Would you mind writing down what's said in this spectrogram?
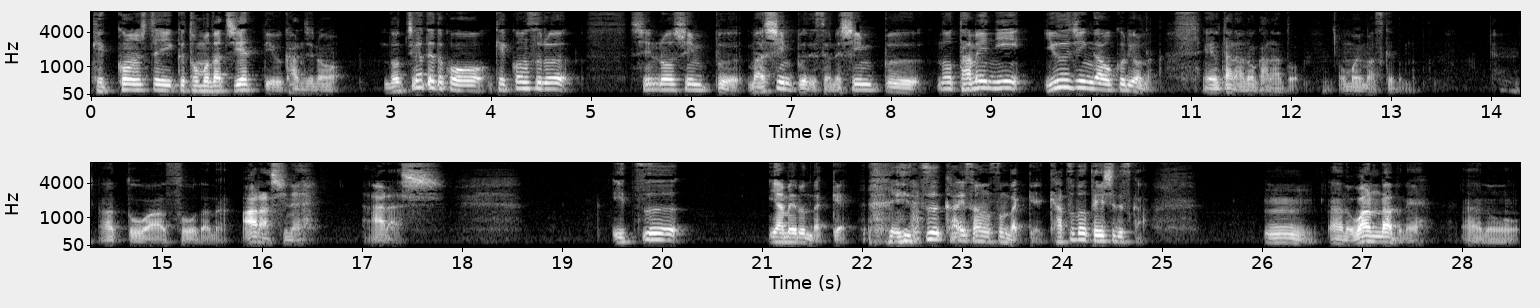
結婚していく友達へっていう感じの、どっちかというとこう、結婚する新郎新婦、まあ新婦ですよね。新婦のために友人が送るような、え、歌なのかなと思いますけども。あとはそうだな、嵐ね。嵐。いつ辞めるんだっけ？いつ解散するんだっけ？活動停止ですか？うん。あの、ワンラブね。あの、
